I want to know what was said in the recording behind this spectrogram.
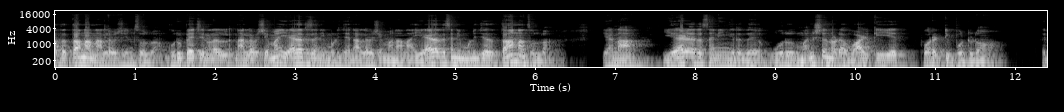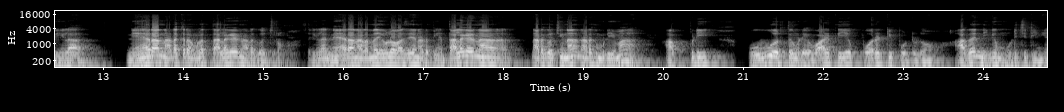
அதைத்தான் நான் நல்ல விஷயம்னு சொல்லுவேன் குரு பேச்சு நல்ல நல்ல விஷயமா ஏழரை சனி முடிஞ்ச நல்ல விஷயமானா நான் ஏழரை சனி முடிஞ்சதை தான் நான் சொல்லுவேன் ஏன்னா ஏழரை சனிங்கிறது ஒரு மனுஷனோட வாழ்க்கையே புரட்டி போட்டுடும். சரிங்களா? நேராக நடக்கிறவங்கள தலைகை நடக்க வச்சிரும். சரிங்களா? நேராக நடந்தால் எவ்வளோ வசதியாக நடப்பீங்க? தலைகை ந நடக்க வச்சிங்கன்னா நடக்க முடியுமா? அப்படி ஒவ்வொருத்தவங்களுடைய வாழ்க்கையை புரட்டி போட்டுடும். அதை நீங்கள் முடிச்சிட்டீங்க.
